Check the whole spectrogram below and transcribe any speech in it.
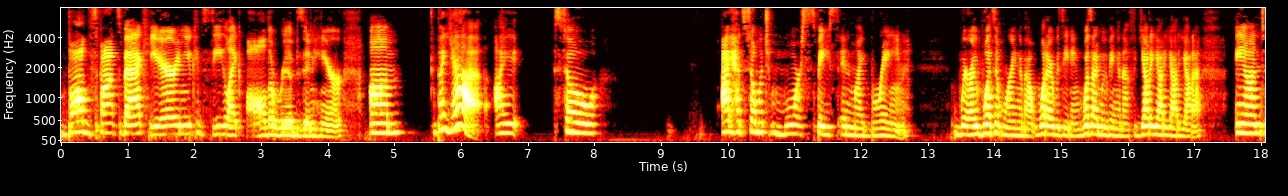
bald spots back here and you could see like all the ribs in here. Um, but yeah, I, so I had so much more space in my brain where I wasn't worrying about what I was eating. Was I moving enough? Yada, yada, yada, yada. And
